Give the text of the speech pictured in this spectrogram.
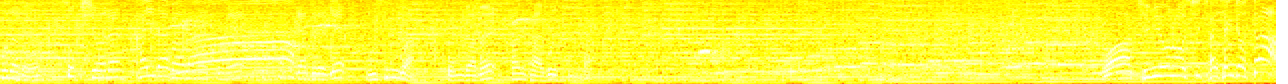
코너는 속 시원한 사이다 발언을 통해 시청자들에게 웃음과 공감을 선사하고 있습니다. 와 김현호 씨 잘생겼다.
